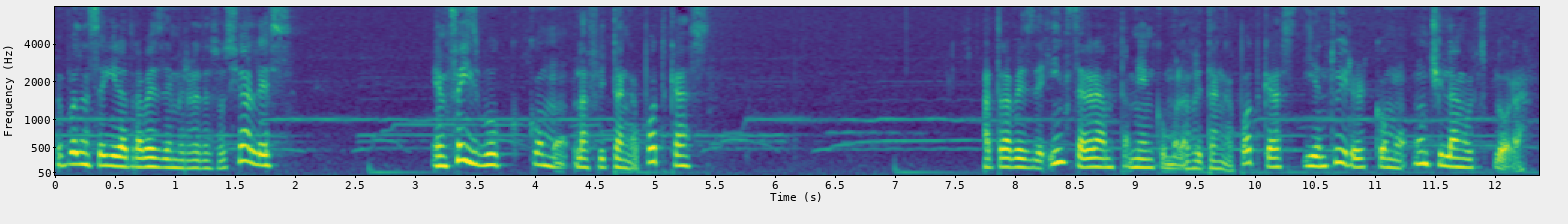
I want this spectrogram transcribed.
Me pueden seguir a través de mis redes sociales, en Facebook como La Fritanga Podcast, a través de Instagram también como La Fritanga Podcast y en Twitter como Un Chilango Explora.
